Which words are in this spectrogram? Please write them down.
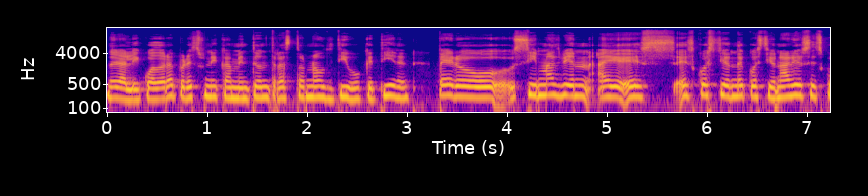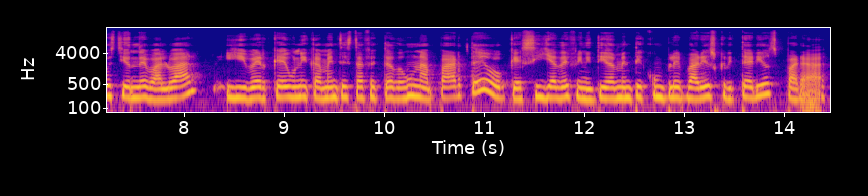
la licuadora, pero es únicamente un trastorno auditivo que tienen. Pero sí, más bien eh, es, es cuestión de cuestionarios, es cuestión de evaluar y ver que únicamente está afectado una parte o que sí ya definitivamente cumple varios criterios para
